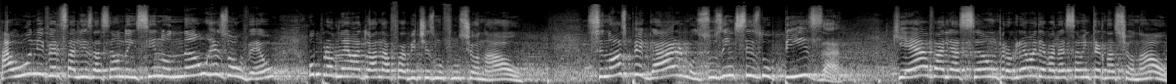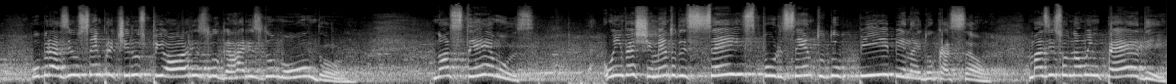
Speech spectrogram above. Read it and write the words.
A universalização do ensino não resolveu o problema do analfabetismo funcional. Se nós pegarmos os índices do PISA, que é a avaliação, um programa de avaliação internacional, o Brasil sempre tira os piores lugares do mundo. Nós temos o investimento de 6% do PIB na educação, mas isso não impede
